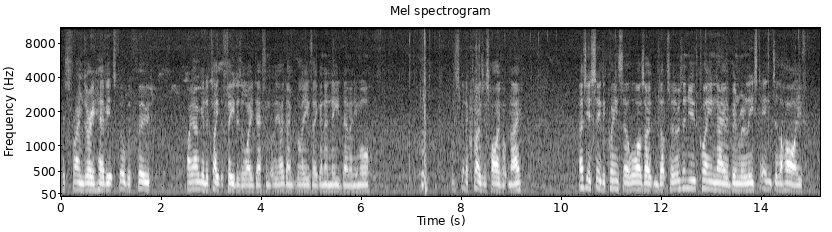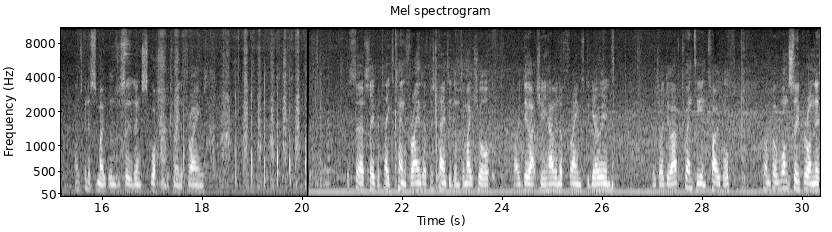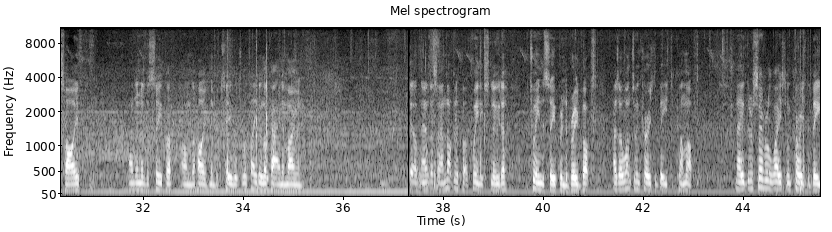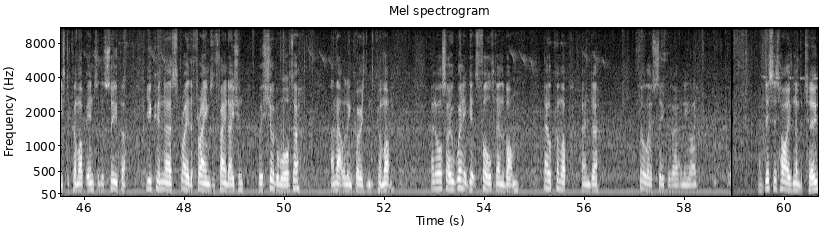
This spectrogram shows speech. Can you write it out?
This frame's very heavy, it's filled with food. I am going to take the feeders away definitely, I don't believe they're going to need them anymore. I'm just going to close this hive up now. As you see the queen cell was opened up so there is a new queen now been released into the hive. I'm just going to smoke them just so they don't squash in between the frames. This uh, super takes 10 frames, I've just counted them to make sure I do actually have enough frames to go in, which I do have 20 in total. So I'm putting one super on this hive and another super on the hive number two, which we'll take a look at in a moment. Now, as I say, I'm not going to put a queen excluder between the super and the brood box, as I want to encourage the bees to come up. Now, there are several ways to encourage the bees to come up into the super. You can uh, spray the frames of foundation with sugar water, and that will encourage them to come up. And also, when it gets full down the bottom, they'll come up and uh, fill those supers out anyway. And this is hive number two.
